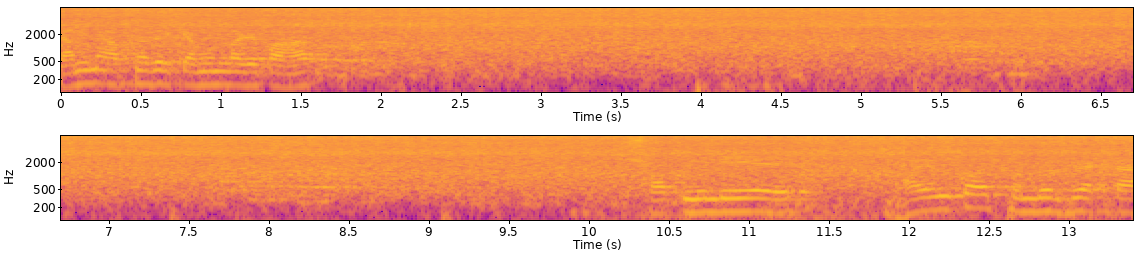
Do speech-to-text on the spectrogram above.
জানি না আপনাদের কেমন লাগে পাহাড়। সব মিলিয়ে ভয়ঙ্কর সৌন্দর্য একটা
